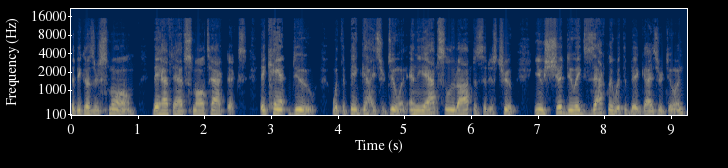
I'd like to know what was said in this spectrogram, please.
that because they're small, they have to have small tactics. They can't do what the big guys are doing. And the absolute opposite is true. You should do exactly what the big guys are doing.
